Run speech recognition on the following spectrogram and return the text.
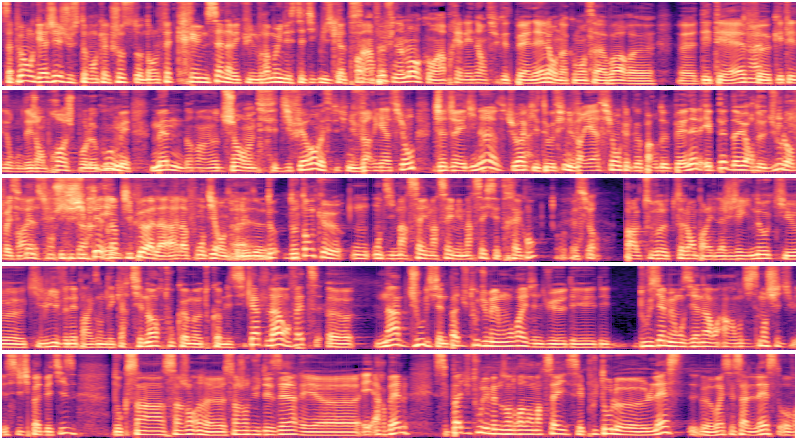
ça peut engager justement quelque chose dans, le fait de créer une scène avec une, vraiment une esthétique musicale propre. C'est un peu finalement quand après l'énorme succès de PNL, on a commencé à avoir euh, euh, DTF euh, qui étaient des gens proches pour le coup, mm. mais même dans un autre genre, même si c'est différent, mais c'était une variation. Jaja et Dinaz, tu vois, qui était aussi une variation quelque part de PNL et peut-être d'ailleurs de Jules en fait. C'est peut-être un petit peu à la, frontière entre les deux. D'autant que on, dit Marseille, Marseille, mais Marseille c'est très grand. bien sûr parle tout, tout, à l'heure on parlait de l'Algérino qui, qui lui venait par exemple des quartiers nord tout comme tout comme les Cicates là en fait euh, Nab Jules ils viennent pas du tout du même endroit. Ils viennent du, des, des 12e et 11e arrondissement si je dis pas de bêtises. Donc Saint, Saint-Jean euh, Saint-Jean du Désert et, euh, et Herbel c'est pas du tout les mêmes endroits dans Marseille. C'est plutôt le l'est euh, ouais c'est ça l'est au,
